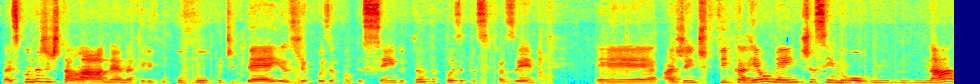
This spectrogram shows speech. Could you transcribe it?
Mas quando a gente está lá, né, naquele vucu-vucu de ideias, de coisa acontecendo, tanta coisa para se fazer, é, a gente fica realmente assim no, na,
